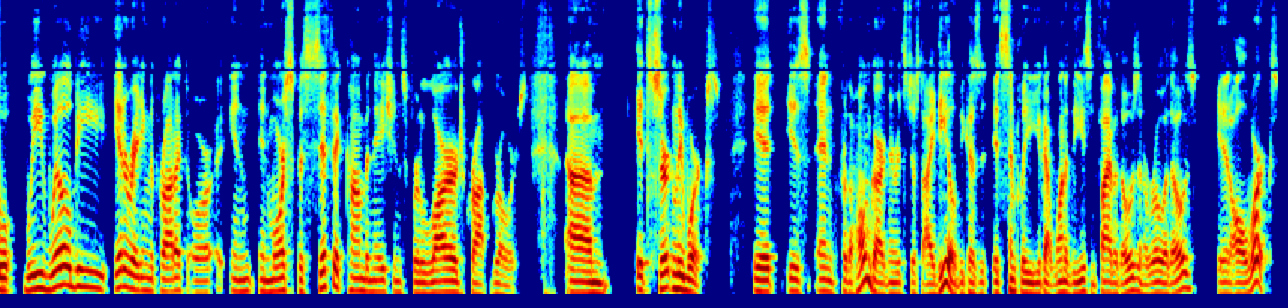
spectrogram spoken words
mm-hmm. we will be iterating the product or in in more specific combinations for large crop growers. Um, it certainly works. It is, and for the home gardener, it's just ideal because it, it's simply you got one of these and five of those and a row of those it all works.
